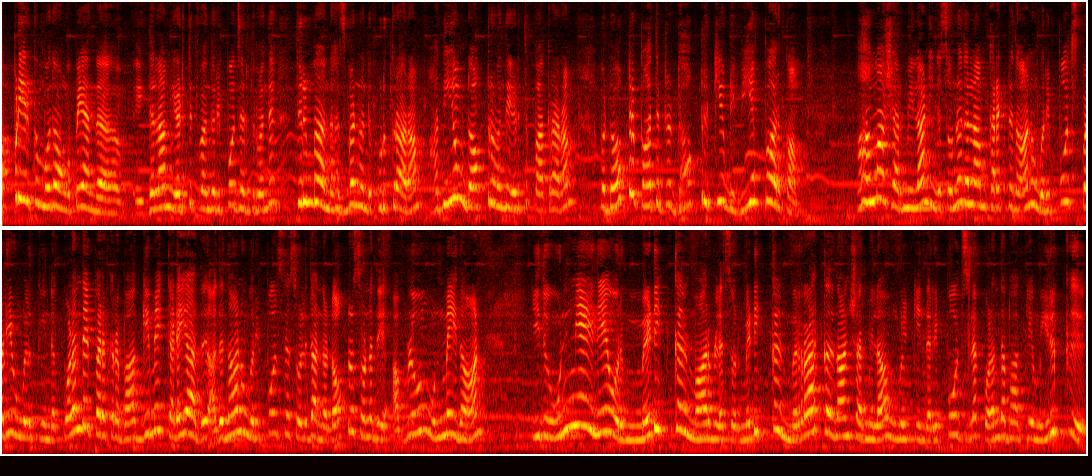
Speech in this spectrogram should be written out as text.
அப்படி இருக்கும்போது அவங்க போய் அந்த இதெல்லாம் எடுத்துட்டு வந்து ரிப்போர்ட்ஸ் எடுத்துட்டு வந்து திரும்ப அந்த ஹஸ்பண்ட் வந்து கொடுக்குறாராம். அதையும் டாக்டர் வந்து எடுத்து பார்க்குறாராம். இப்போ டாக்டர் பார்த்துட்டு டாக்டருக்கே அப்படி வியப்பாக இருக்காம். ஆமா ஷர்மிளா நீங்க சொன்னதெல்லாம் கரெக்ட் தான். உங்க ரிப்போர்ட்ஸ் படி உங்களுக்கு இந்த குழந்தை பிறக்கிற பாக்கியமே கிடையாது. அதுதான் உங்க ரிப்போர்ட்ஸில் சொல்லுது. அந்த டாக்டர் சொன்னது அவ்வளவும் உண்மைதான். இது உண்மையிலேயே ஒரு மெடிக்கல் மார்வலஸ் ஒரு மெடிக்கல் மிராக்கல் தான் ஷர்மிளா. உங்களுக்கு இந்த ரிப்போர்ட்ஸில் குழந்த பாக்கியம் இருக்குது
